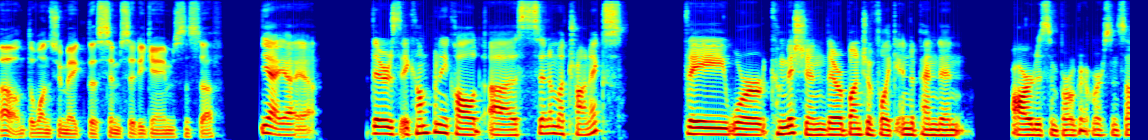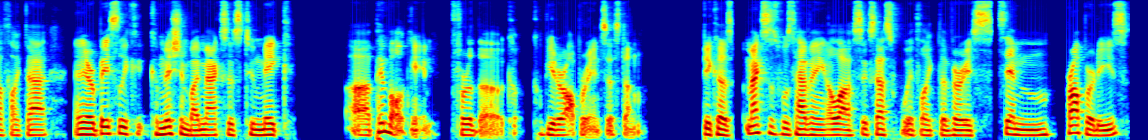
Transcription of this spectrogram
Oh, the ones who make the SimCity games and stuff. Yeah, yeah, yeah. There's a company called uh, Cinematronics. They were commissioned. They were a bunch of like independent artists and programmers and stuff like that, and they were basically commissioned by Maxis to make a pinball game for the c- computer operating system. Because Maxis was having a lot of success with like the various sim properties,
